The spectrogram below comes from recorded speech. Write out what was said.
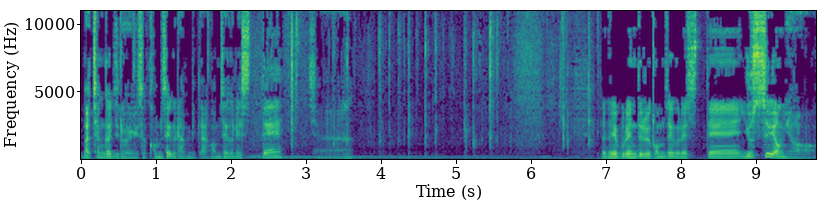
마찬가지로 여기서 검색을 합니다. 검색을 했을 때, 자, 자, 내 브랜드를 검색을 했을 때, 뉴스 영역,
